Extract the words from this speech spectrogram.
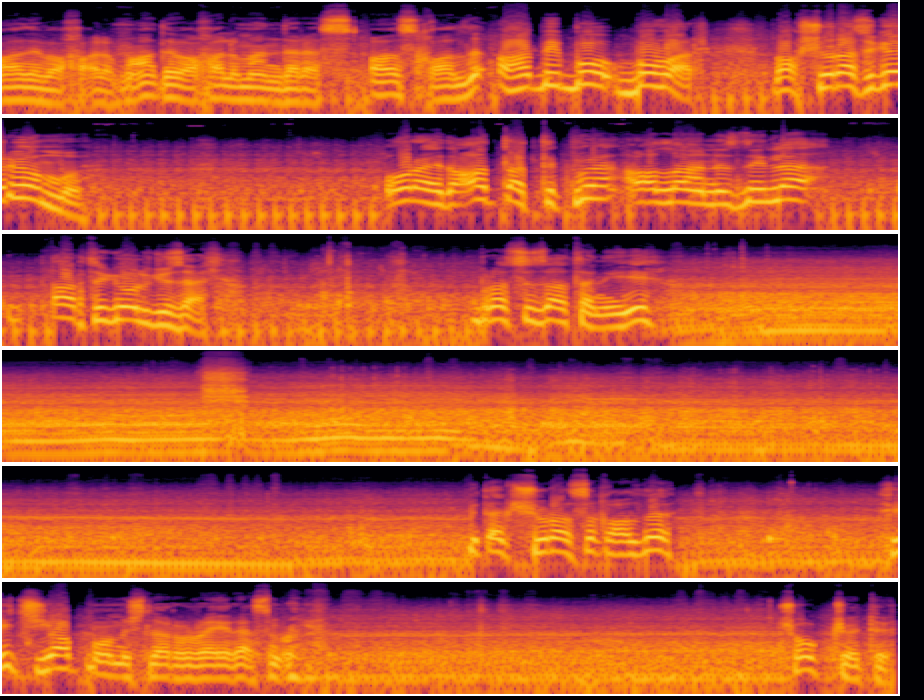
Hadi bakalım, hadi bakalım Menderes. Az kaldı. Abi bu bu var. Bak şurası görüyor musun? Orayı da atlattık mı Allah'ın izniyle artık yol güzel. Burası zaten iyi. Bir tek şurası kaldı. Hiç yapmamışlar orayı resmen. Çok kötü.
